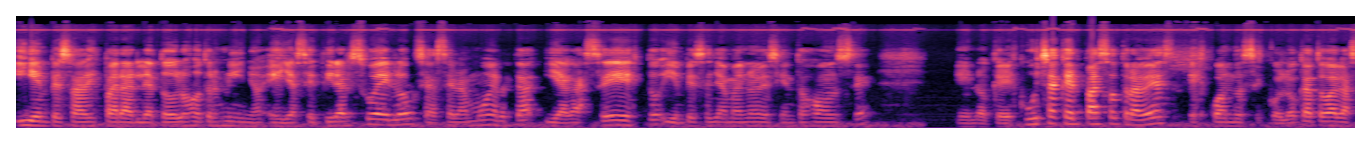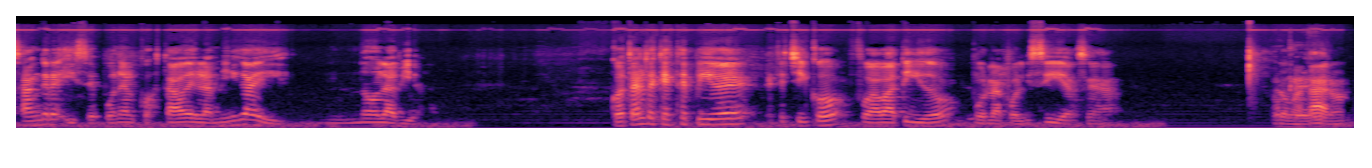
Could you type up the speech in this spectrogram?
y empezó a dispararle a todos los otros niños. Ella se tira al suelo, se hace la muerta y hágase esto y empieza a llamar 911. En lo que escucha que él pasa otra vez es cuando se coloca toda la sangre y se pone al costado de la amiga y no la vio. Con tal de que este pibe, este chico, fue abatido por la policía, o sea, lo mataron.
